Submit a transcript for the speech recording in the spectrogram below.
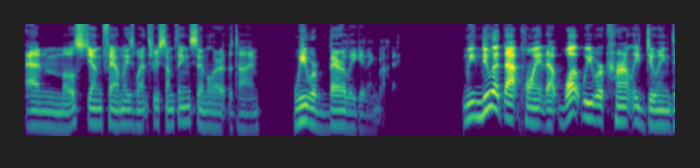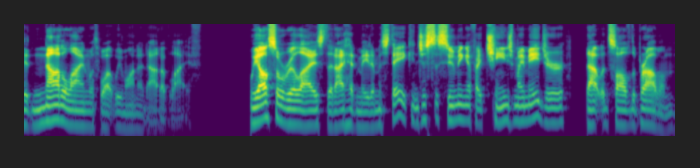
and most young families went through something similar at the time, we were barely getting by. We knew at that point that what we were currently doing did not align with what we wanted out of life. We also realized that I had made a mistake in just assuming if I changed my major, that would solve the problem.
